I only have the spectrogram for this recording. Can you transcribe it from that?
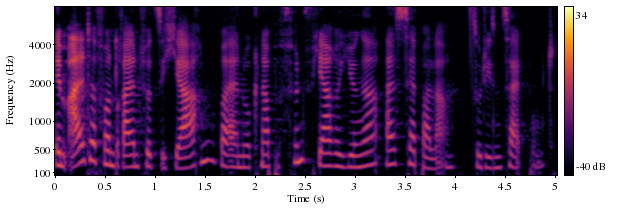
Im Alter von 43 Jahren war er nur knappe fünf Jahre jünger als Seppala zu diesem Zeitpunkt.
